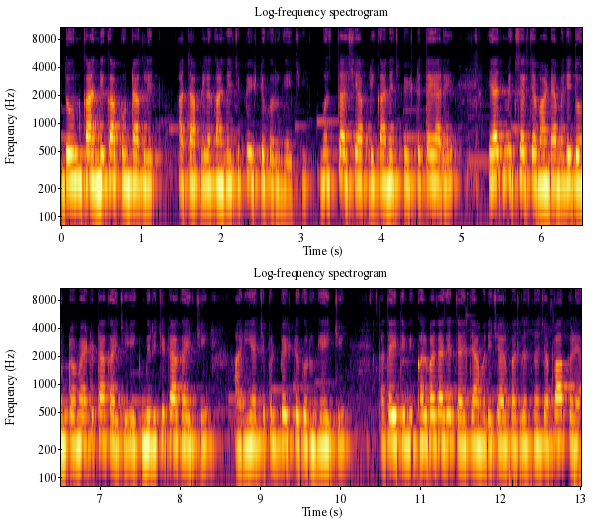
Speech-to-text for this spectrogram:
दोन कांदे कापून टाकलेत. आता आपल्याला कांद्याची पेस्ट करून घ्यायची. मस्त अशी आपली कांद्याची पेस्ट तयार आहे. यात मिक्सरच्या भांड्यामध्ये दोन टोमॅटो टाकायचे एक मिरची टाकायची आणि याची पण पेस्ट करून घ्यायची. आता इथे मी खलबत्ता घेतला आहे त्यामध्ये चार पाच लसणाच्या पाकळ्या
